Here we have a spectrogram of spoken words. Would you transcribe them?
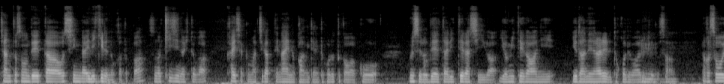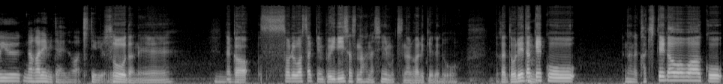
ちゃんとそのデータを信頼できるのかとか、その記事の人が解釈間違ってないのかみたいなところとかはこうむしろデータリテラシーが読み手側に委ねられるところではあるけどさ、うんなんかそういう流れみたいのは来てるよね。そうだねうんなんかそれはさっきの V リーサスの話にもつながるけれどだからどれだけこう、なんだ書き手側はこ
